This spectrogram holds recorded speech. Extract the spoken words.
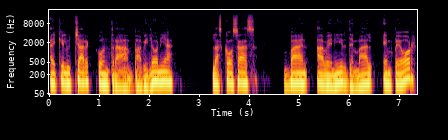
hay que luchar contra Babilonia. Las cosas van a venir de mal en peor.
